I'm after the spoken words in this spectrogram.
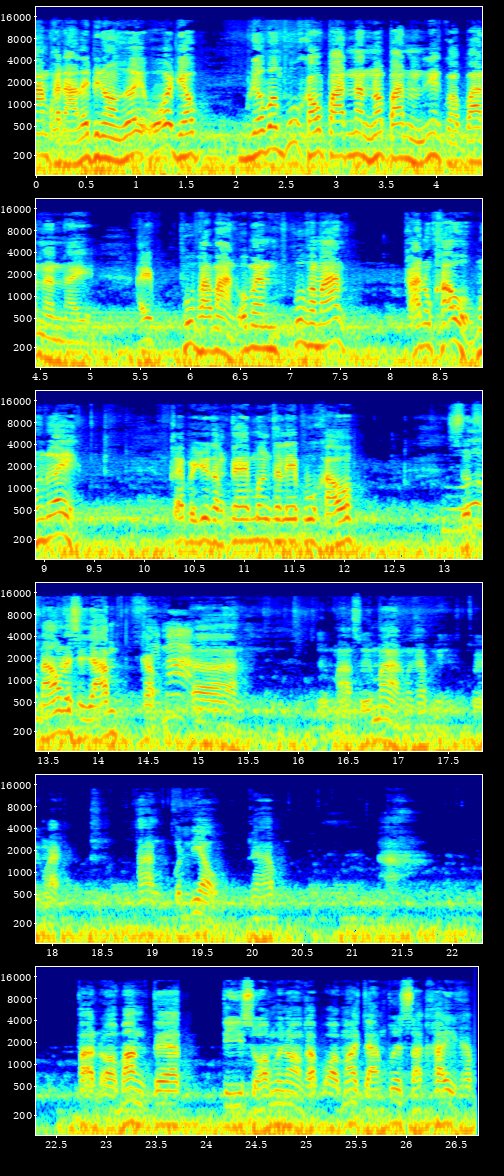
งามขนาดเลยพี่น้องเอ้ยโอ้ยเดี๋ยวเดี๋ยวเบิ่งภูเขาปานนั่นเนาะปานนี่กว่าปานนั่นไอ้ไอ้ผู้พามานโอ้แมันผู้พามานขานกเขาเมืองเลยเคยไปอยู่ตั้งแต่เมืองทะเลภูเขา สุดหนาวในสยามครับอ่าสวยมากสวยมากนะครับนี่สวยมาก ทางคนเลี้ยวนะครับผ่านออกมั่งแต่ตีสองพี่น้องครับ ออกมาจากเพื่อสักไข่ครับ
